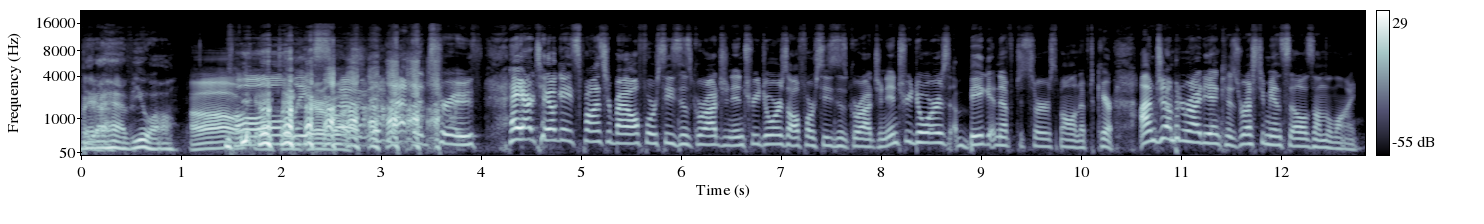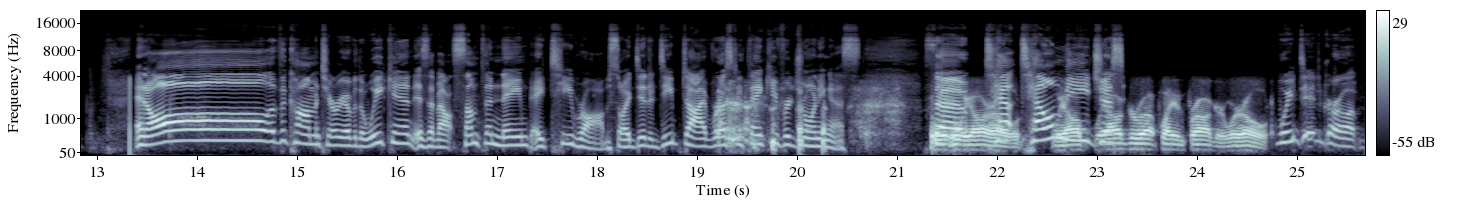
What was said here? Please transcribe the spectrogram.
that Yeah. I have you all. Oh. Holy Take care of us. smokes. Isn't that the truth? Hey, our tailgate sponsored by All Four Seasons Garage and Entry Doors. All Four Seasons Garage and Entry Doors, big enough to serve, small enough to care. I'm jumping right in because Rusty Mansell is on the line. And all of the commentary over the weekend is about something named a T Rob. So I did a deep dive. Rusty, thank you for joining us. So we are tell- old. tell we me all, we all grew up playing Frogger. We're old. We did grow up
